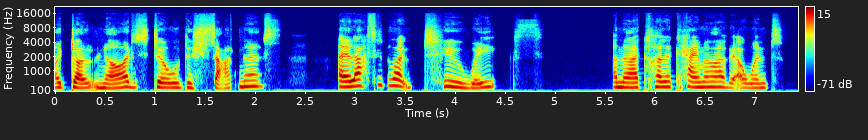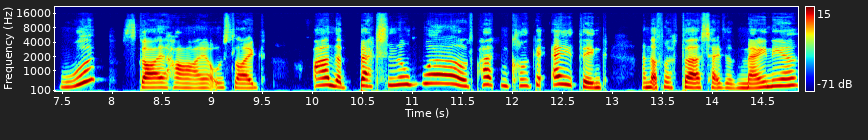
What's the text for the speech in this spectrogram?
I don't know. I just feel this sadness. And it lasted for like two weeks. And then I kind of came out of it. I went, whoop, sky high. I was like, I'm the best in the world. I can conquer anything. And that's my first taste of mania.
